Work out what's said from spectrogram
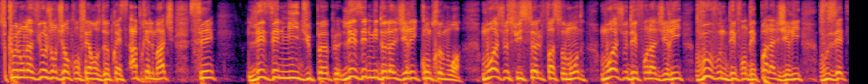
Ce que l'on a vu aujourd'hui en conférence de presse après le match, c'est les ennemis du peuple, les ennemis de l'Algérie contre moi. Moi, je suis seul face au monde. Moi, je défends l'Algérie. Vous, vous ne défendez pas l'Algérie. Vous êtes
